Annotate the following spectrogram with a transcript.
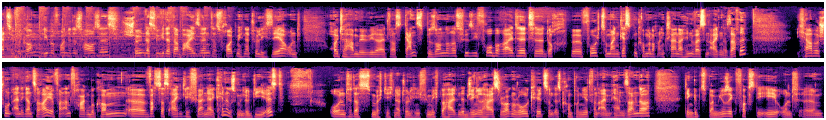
Herzlich willkommen, liebe Freunde des Hauses. Schön, dass Sie wieder dabei sind. Das freut mich natürlich sehr. Und heute haben wir wieder etwas ganz Besonderes für Sie vorbereitet. Äh, doch bevor ich zu meinen Gästen komme, noch ein kleiner Hinweis in eigener Sache. Ich habe schon eine ganze Reihe von Anfragen bekommen, äh, was das eigentlich für eine Erkennungsmelodie ist. Und das möchte ich natürlich nicht für mich behalten. Der Jingle heißt Rock'n'Roll Kids und ist komponiert von einem Herrn Sander. Den gibt's bei musicfox.de und ähm,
